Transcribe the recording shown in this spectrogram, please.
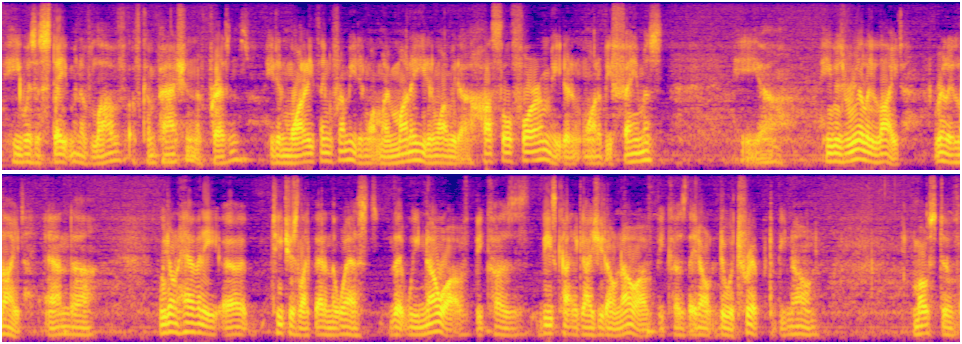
he was a statement of love, of compassion, of presence. He didn't want anything from me. He didn't want my money. He didn't want me to hustle for him. He didn't want to be famous. He uh, he was really light, really light, and uh, we don't have any uh, teachers like that in the West that we know of because these kind of guys you don't know of because they don't do a trip to be known. Most of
